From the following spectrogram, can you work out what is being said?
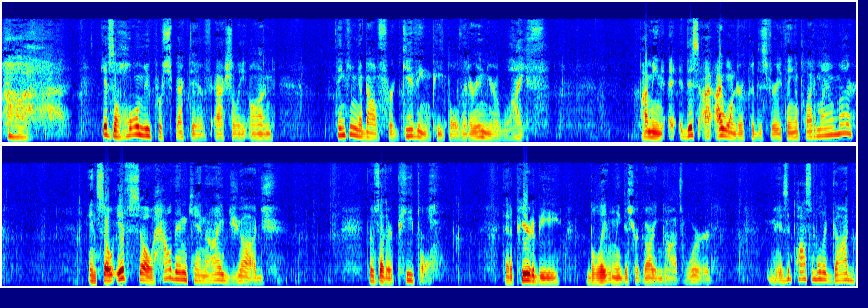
gives a whole new perspective actually on thinking about forgiving people that are in your life. I mean, uh, this, I, I wonder, could this very thing apply to my own mother? And so, if so, how then can I judge those other people that appear to be blatantly disregarding God's word? I mean, is it possible that God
